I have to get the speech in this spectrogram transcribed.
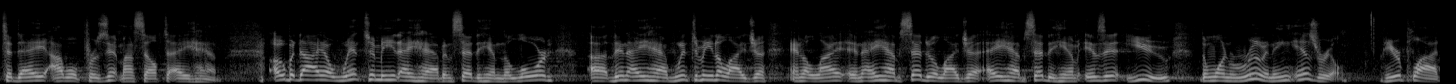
today I will present myself to Ahab. Obadiah went to meet Ahab and said to him, The Lord uh, then Ahab went to meet Elijah, and, Eli- and Ahab said to Elijah, Ahab said to him, Is it you, the one ruining Israel? He replied,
